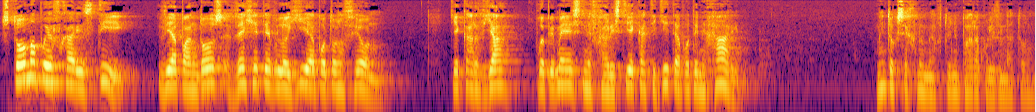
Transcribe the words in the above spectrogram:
Στόμα που ευχαριστεί διαπαντός δέχεται ευλογία από τον Θεό και καρδιά που επιμένει στην ευχαριστία κατοικείται από την χάρη. Μην το ξεχνούμε αυτό είναι πάρα πολύ δυνατό.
